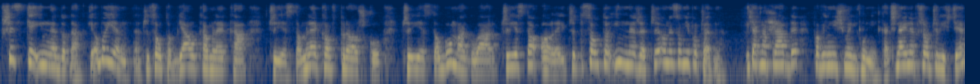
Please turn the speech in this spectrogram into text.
Wszystkie inne dodatki, obojętne, czy są to białka mleka, czy jest to mleko w proszku, czy jest to guma guar, czy jest to olej, czy to są to inne rzeczy, one są niepotrzebne. I tak naprawdę powinniśmy ich unikać. Najlepsze oczywiście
